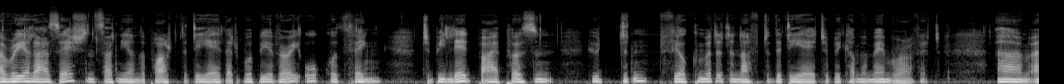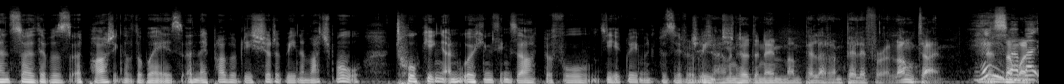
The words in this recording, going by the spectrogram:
a realization suddenly on the part of the DA that it would be a very awkward thing to be led by a person who didn't feel committed enough to the DA to become a member of it. Um, and so there was a parting of the ways, and there probably should have been a much more talking and working things out before the agreement was ever Jeez, reached. I haven't heard the name Mamphela Ramphele for a long time. Hey, someone,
